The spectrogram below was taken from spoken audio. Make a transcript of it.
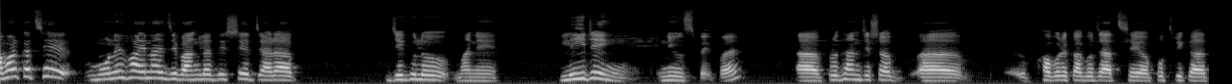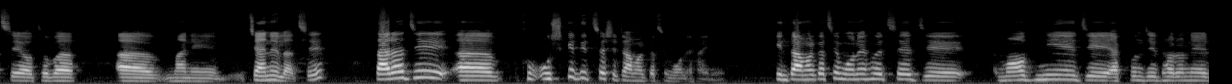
আমার কাছে মনে হয় না যে বাংলাদেশে যারা যেগুলো মানে লিডিং নিউজ পেপার প্রধান যেসব খবরের কাগজ আছে, পত্রিকা আছে অথবা মানে চ্যানেল আছে, তারা যে খুব উস্কে দিচ্ছে সেটা আমার কাছে মনে হয়নি। কিন্তু আমার কাছে মনে হয়েছে যে মব নিয়ে যে এখন যে ধরনের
